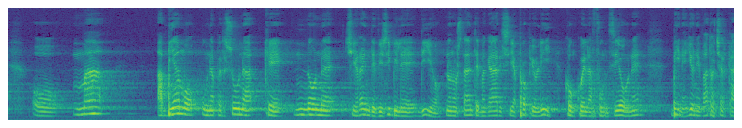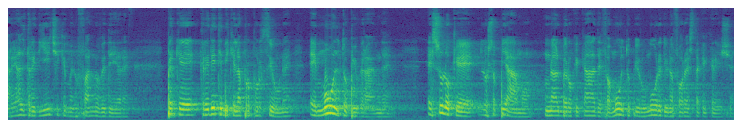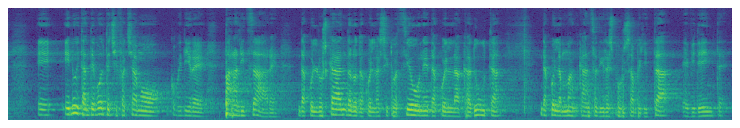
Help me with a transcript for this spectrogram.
o, ma abbiamo una persona che non ci rende visibile Dio, nonostante magari sia proprio lì con quella funzione, bene, io ne vado a cercare altre dieci che me lo fanno vedere, perché credetemi che la proporzione è molto più grande, è solo che lo sappiamo, un albero che cade fa molto più rumore di una foresta che cresce. E, e noi tante volte ci facciamo, come dire, paralizzare da quello scandalo, da quella situazione, da quella caduta, da quella mancanza di responsabilità evidente.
